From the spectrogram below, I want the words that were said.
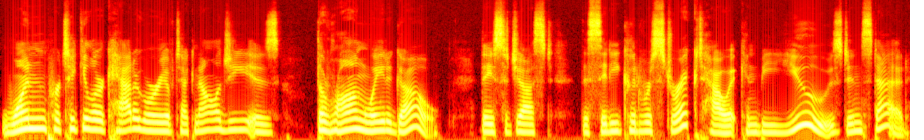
one particular category of technology is the wrong way to go. They suggest the city could restrict how it can be used instead.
